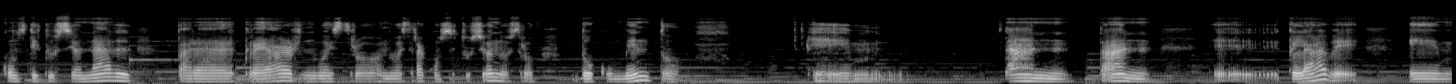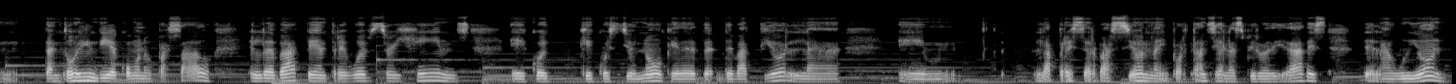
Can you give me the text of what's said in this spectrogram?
constitucional para crear nuestro, nuestra constitución, nuestro documento em, tan, tan eh, clave, tanto hoy en día como en el pasado, el debate entre Webster y Haynes eh, que cuestionó, que debatió la la preservación, la importancia, las prioridades de la Unión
